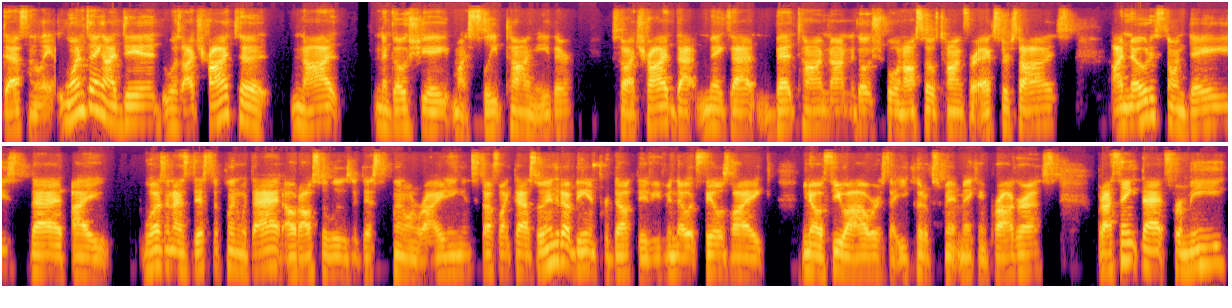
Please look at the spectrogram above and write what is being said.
Definitely. One thing i did was i tried to not negotiate my sleep time either. So i tried that make that bedtime non-negotiable and also time for exercise. I noticed on days that i wasn't as disciplined with that, I would also lose the discipline on writing and stuff like that. So it ended up being productive, even though it feels like, you know, a few hours that you could have spent making progress. But I think that for me,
